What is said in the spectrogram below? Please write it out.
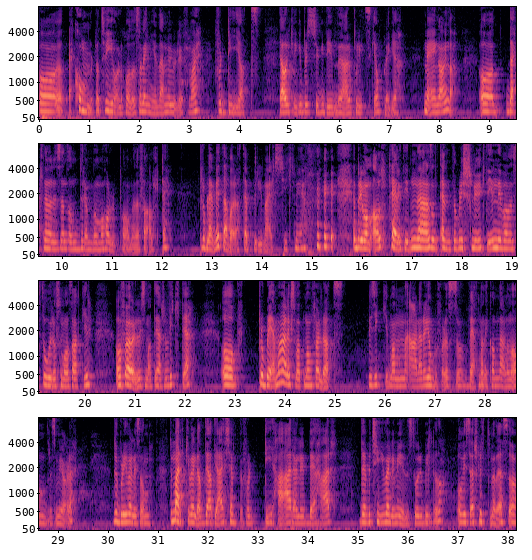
Og jeg kommer til å tviholde på det så lenge det er mulig for meg. Fordi at jeg orker ikke bli sugd inn i det politiske opplegget med en gang, da. Og det er ikke nødvendigvis en sånn drøm om å holde på med det for alltid. Problemet mitt er bare at jeg bryr meg helt sykt mye. jeg bryr meg om alt hele tiden. Jeg har en sånn evne til å bli slukt inn i både store og små saker. Og føler liksom at de er så viktige. Og problemet er liksom at man føler at hvis ikke man er der og jobber for det, så vet man ikke om det er noen andre som gjør det. Du blir veldig sånn Du merker veldig at det at jeg kjemper for de her eller det her, det betyr veldig mye i det store bildet, da. Og hvis jeg slutter med det, så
